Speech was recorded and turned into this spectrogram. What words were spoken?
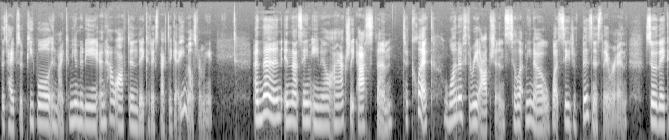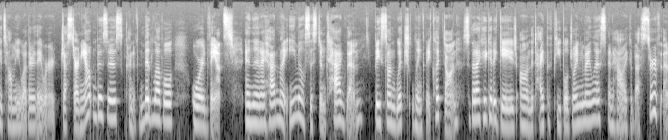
the types of people in my community, and how often they could expect to get emails from me. And then in that same email, I actually asked them to click one of three options to let me know what stage of business they were in. So they could tell me whether they were just starting out in business, kind of mid level, or advanced. And then I had my email system tag them based on which link they clicked on so that I could get a gauge on the type of people joining my list and how I could best serve them.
